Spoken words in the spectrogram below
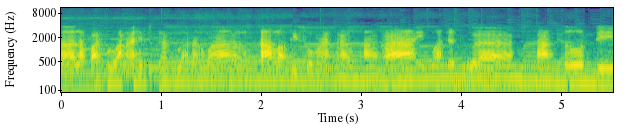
eh, 80-an akhir 90-an awal. Kalau di Sumatera Utara itu ada dua, satu di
